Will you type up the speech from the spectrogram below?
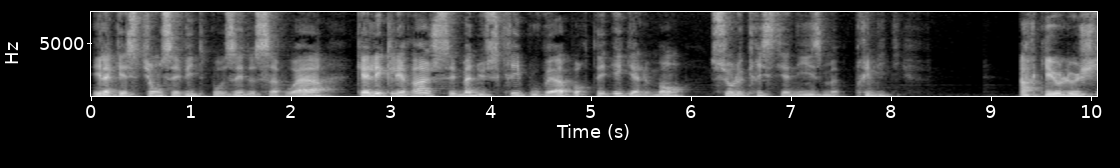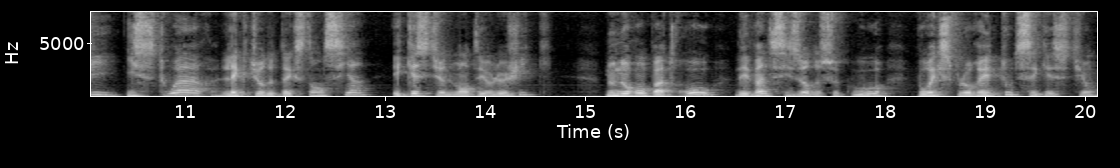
Et la question s'est vite posée de savoir quel éclairage ces manuscrits pouvaient apporter également sur le christianisme primitif. Archéologie, histoire, lecture de textes anciens et questionnement théologique, nous n'aurons pas trop des 26 heures de secours pour explorer toutes ces questions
